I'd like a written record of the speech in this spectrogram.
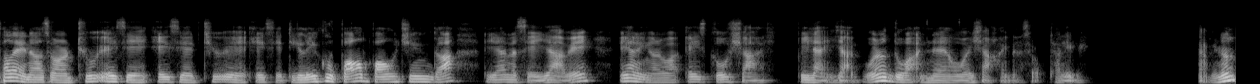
ဖတ်လိုက်နာဆိုတော့ 2x ရဲ့ x ရဲ့ 2x ရဲ့ဒီလေးခုပေါင်းပေါင်းချင်းက120ရပဲအဲ့ဒါငါတို့က x ကိုရှာပေးလိုက်ရပြီဘောနော်သူကအနံဝဲရှာခိုင်းတာဆိုတော့ဒါလေးပဲဒါပြီနော်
